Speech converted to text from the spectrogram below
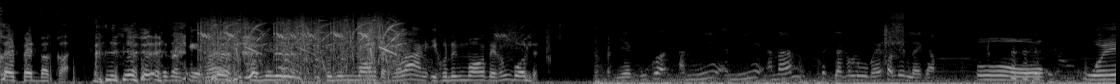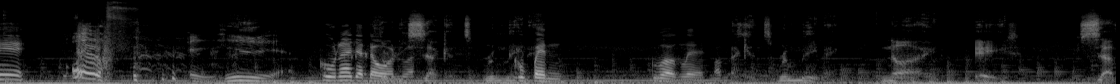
เคยเป็นมาก่อนสังเกตว่าอีกคนนึงอีกคนนึงมองแต่ข้างล่าง อีกคนนึงมองแต่ข้างบนเนี่ยกูก็อันนี้อันนี้อันนั้นจะกรู้ไหมเขาเล่นอะไรกันโอ้คุยโอ้ไอ้เหี้ยกูน่าจะโดนว่ะกูเป็น กูบอกเลย Seconds remaining. 9, 8, 7,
